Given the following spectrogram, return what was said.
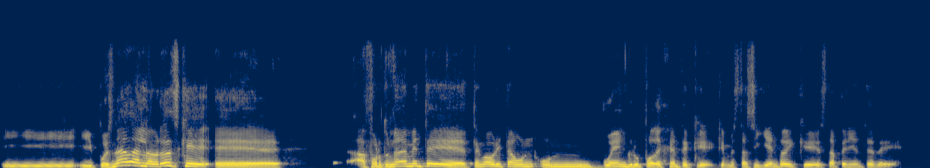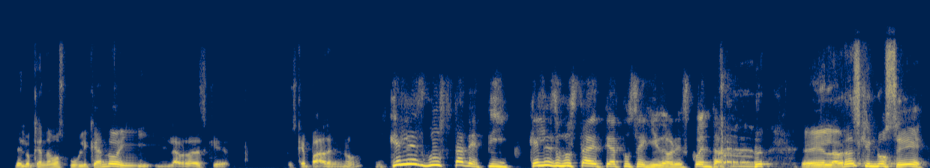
Y, y pues nada, la verdad es que eh, afortunadamente tengo ahorita un, un buen grupo de gente que, que me está siguiendo y que está pendiente de, de lo que andamos publicando y, y la verdad es que, pues qué padre, ¿no? ¿Qué les gusta de ti? ¿Qué les gusta de ti a tus seguidores? Cuéntame. Eh, la verdad es que no sé.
